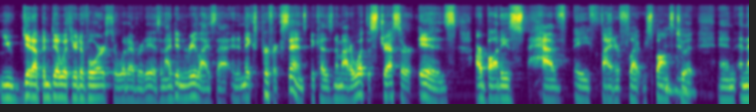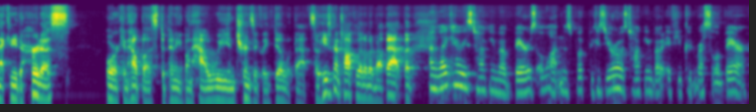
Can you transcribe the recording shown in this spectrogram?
you get up and deal with your divorce or whatever it is. And i didn't realize that. And it makes perfect sense because no matter what the stressor is our bodies have a fight or flight response to Mhm. it. And and that can either hurt us or can help us depending upon how we intrinsically deal with that. So he's going to talk a little bit about that but I like how he's talking about bears a lot in this book because you're always talking about if you could wrestle a bear.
